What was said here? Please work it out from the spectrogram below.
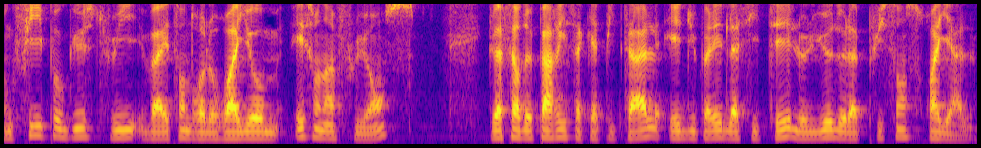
Donc Philippe Auguste, lui, va étendre le royaume et son influence. Il va faire de Paris sa capitale et du palais de la Cité le lieu de la puissance royale.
